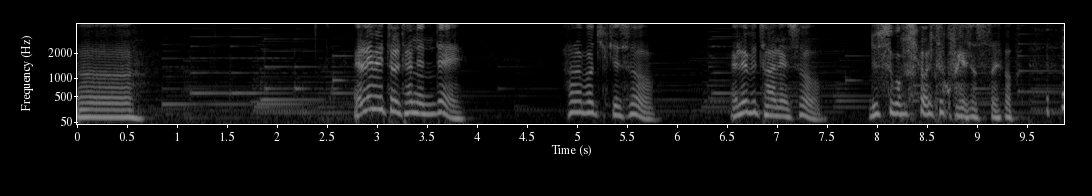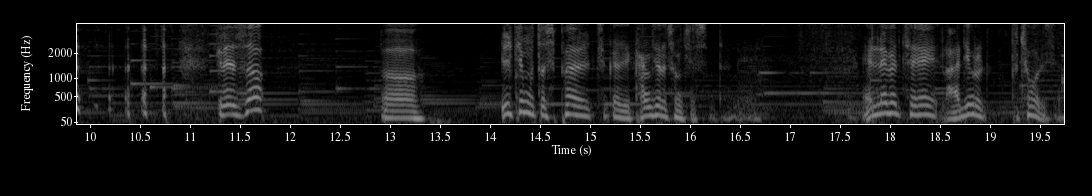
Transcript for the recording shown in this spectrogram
어, 엘리베이터를 탔는데 할아버지께서 엘리베이터 안에서 뉴스 공장을 듣고 계셨어요. 그래서 어 1층부터 18층까지 강제로 청취했습니다. 네. 엘리베이터에 라디오를 붙여버렸어요.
